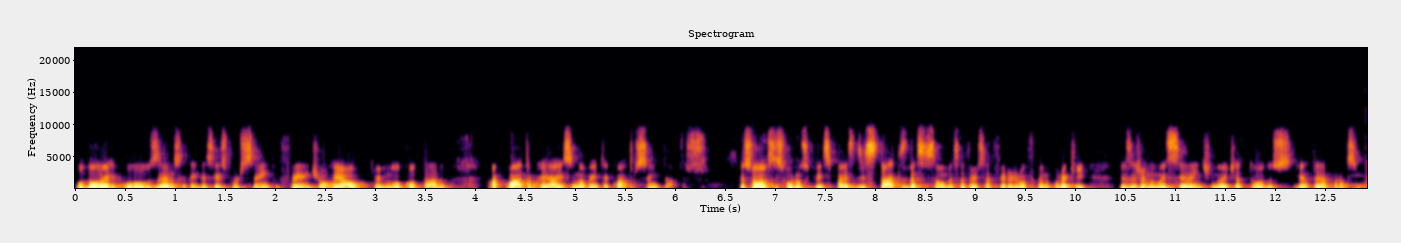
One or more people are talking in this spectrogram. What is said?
o dólar recuou 0,76% frente ao real, terminou cotado a R$ 4,94. Pessoal, esses foram os principais destaques da sessão dessa terça-feira. Já vou ficando por aqui, desejando uma excelente noite a todos e até a próxima.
